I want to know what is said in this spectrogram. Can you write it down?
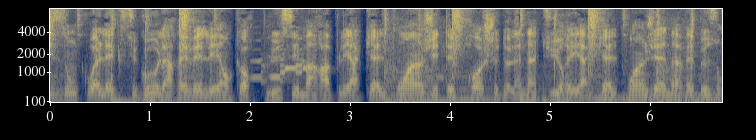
Disons qu'Alex Hugo l'a révélé encore plus et m'a rappelé à quel point j'étais proche de la nature et à quel point j'en avais besoin.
